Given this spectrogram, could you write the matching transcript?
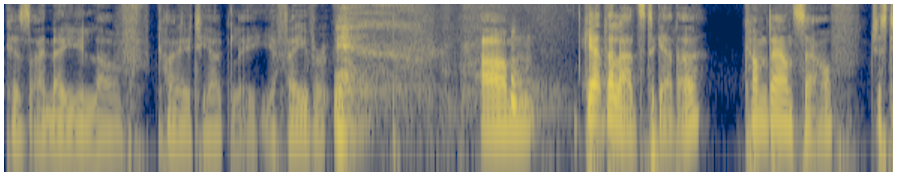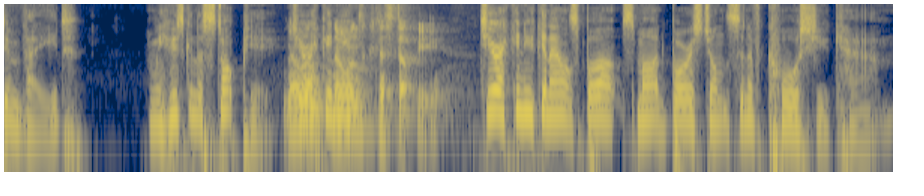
because I know you love Coyote Ugly, your favourite. film. um, get the lads together, come down south, just invade. I mean, who's going to stop you? No, do you reckon no you, one's going to stop you. Do you reckon you can outsmart Boris Johnson? Of course you can.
